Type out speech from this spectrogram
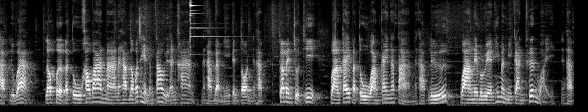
ครับ หรือว่าเราเปิดประตูเข้าบ้านมานะครับ เราก็จะเห็นน้ำเต้าอยู่ด้านข้างนะครับ แบบนี้เป็นต้นนะครับ ก็เป็นจุดที่วางใกล้ประตู วางใกล้หน้าต่างนะครับ หรือวางในบริเวณที่มันมีการเคลื่อนไหวนะครับ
